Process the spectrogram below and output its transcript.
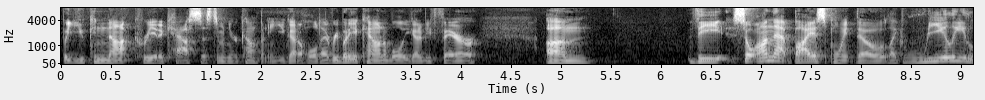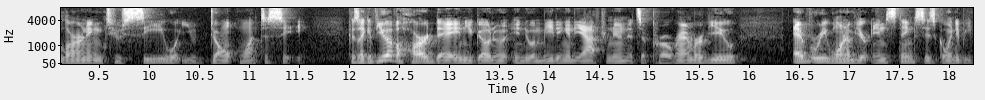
but you cannot create a caste system in your company. You got to hold everybody accountable. You got to be fair. Um, the so on that bias point though, like really learning to see what you don't want to see. Because like if you have a hard day and you go to, into a meeting in the afternoon, it's a program review. Every one of your instincts is going to be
